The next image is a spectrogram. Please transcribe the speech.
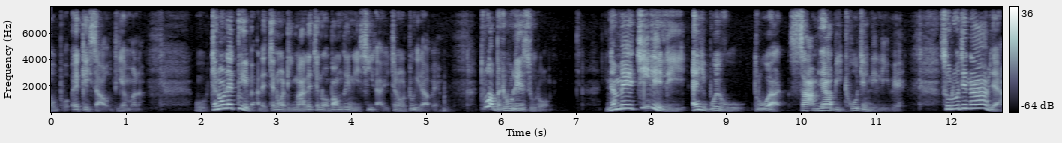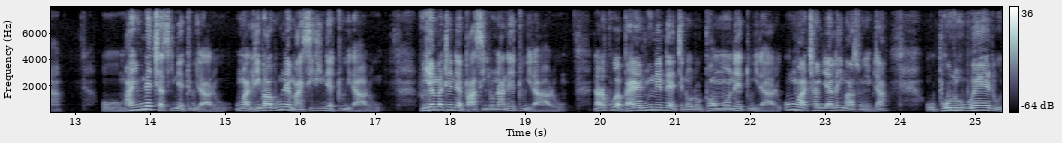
ဘူးပေါ့အဲ့ကိစ္စကိုသိရမလားဟိုကျွန်တော်လည်းတွေ့ပါတယ်ကျွန်တော်ဒီမှာလည်းကျွန်တော်အပေါင်းအသင်းတွေရှိတာပြီကျွန်တော်တွေ့တာပဲသူတို့ကဘယ်လိုလဲဆိုတော့နမဲကြီးလီလီအဲ့ဒီပွဲကိုသူတို့ကစာအများပြီးထိုးကျင်လီလီပဲဆိုလိုချင်တာကဗျာ ဟိုမိုင်ယူနဲ့ချက်စီနဲ့တွေ့တာတို့ဥမာလီဗာပူးနဲ့မိုင်စီးတီးနဲ့တွေ့တာတို့ရီယယ်မက်ဒရစ်နဲ့ဘာစီလိုနာနဲ့တွေ့တာတို့နောက်တစ်ခုကဘိုင်ယန်မြူးနစ်နဲ့ကျွန်တော်တို့ဒေါ်မွန်နဲ့တွေ့တာတို့ဥမာချန်ပီယံလိမှာဆိုရင်ဗျာဟိုဘိုလူပွဲတို့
